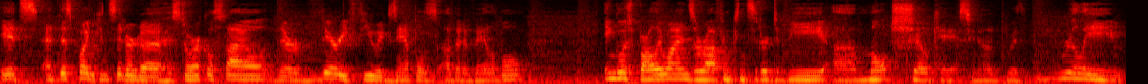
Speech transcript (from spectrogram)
It's at this point considered a historical style. There are very few examples of it available. English barley wines are often considered to be a malt showcase, you know, with really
